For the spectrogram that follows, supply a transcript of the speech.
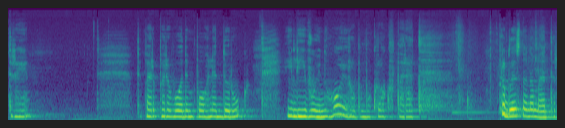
Три. Тепер переводимо погляд до рук і лівою ногою робимо крок вперед. Приблизно на метр.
